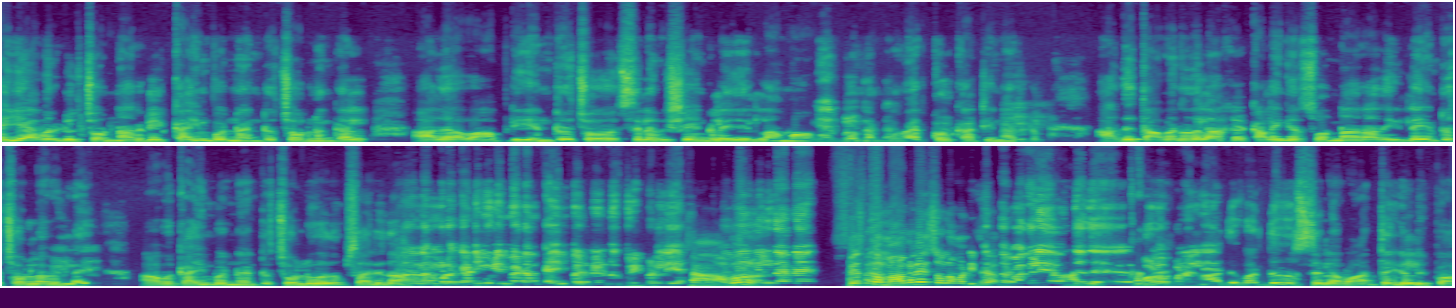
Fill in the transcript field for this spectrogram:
ஐயா அவர்கள் சொன்னார்கள் கைம்பொன் என்று சொல்லுங்கள். அது அவ அப்படி என்று சொ சில விஷயங்களை எல்லாம் மேற்கோள் காட்டினார். மேற்கோள் காட்டினார்கள். அது தவறுதலாக கலைஞர் சொன்னார் அது இல்லை என்று சொல்லவில்லை. அவர் கைம்பெண் என்று சொல்லுவதும் சரிதான். நம்மளோட கனிமொழி மேடம் குறிப்பிடலையே. தானே பெத்த மகளே சொல்ல மாட்டேங்கிறாங்க அது வந்து சில வார்த்தைகள் இப்போ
